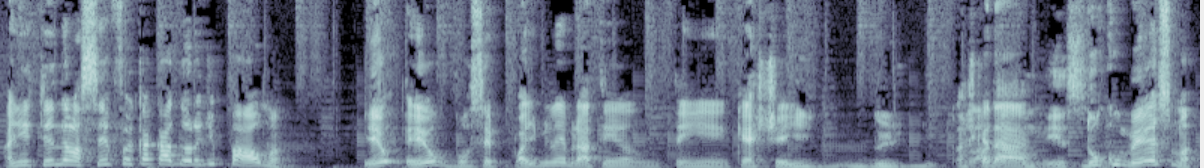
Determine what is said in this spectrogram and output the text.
A Nintendo ela sempre foi cacadora de palma. Eu, eu, você pode me lembrar, tem, tem cast aí do, acho Lá que é da do começo, do né? começo, mano,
